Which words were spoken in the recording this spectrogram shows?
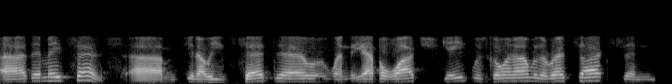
uh, they made sense. Um, you know, he said uh, when the Apple Watch gate was going on with the Red Sox, and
